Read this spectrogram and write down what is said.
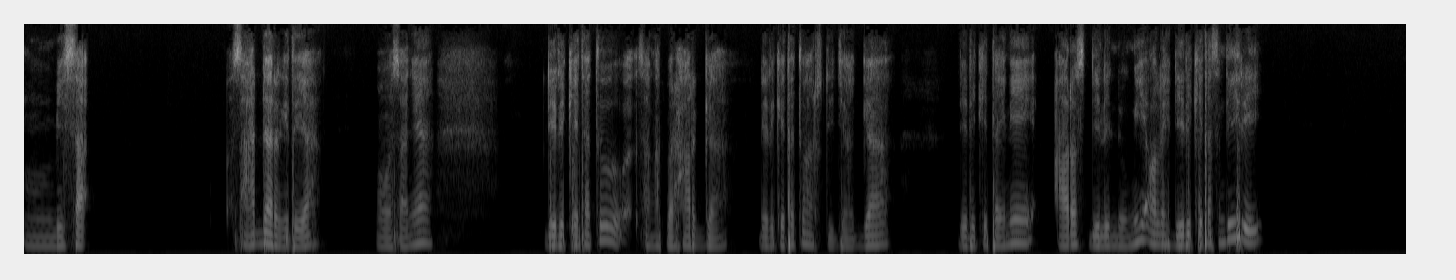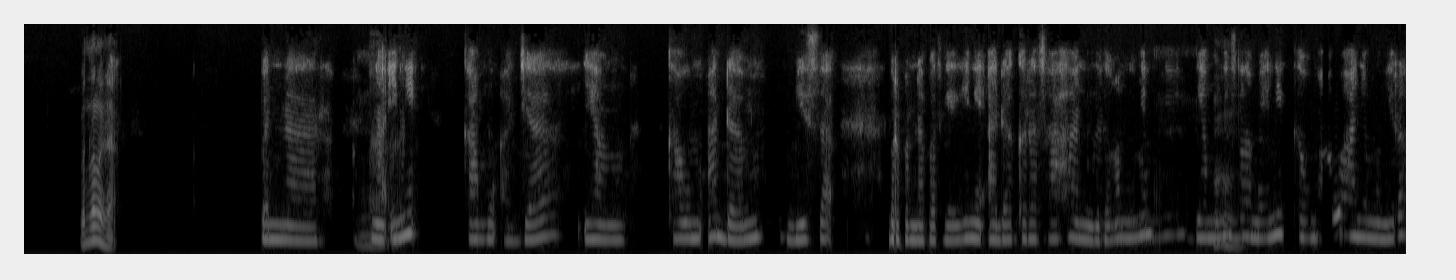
mm, bisa sadar gitu ya bahwasanya diri kita tuh sangat berharga. Diri kita tuh harus dijaga. Diri kita ini harus dilindungi oleh diri kita sendiri. Benar nggak? Benar. Nah. nah ini kamu aja yang kaum Adam bisa berpendapat kayak gini ada keresahan gitu kan mungkin yang mungkin hmm. selama ini kaum Hawa hanya mengira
